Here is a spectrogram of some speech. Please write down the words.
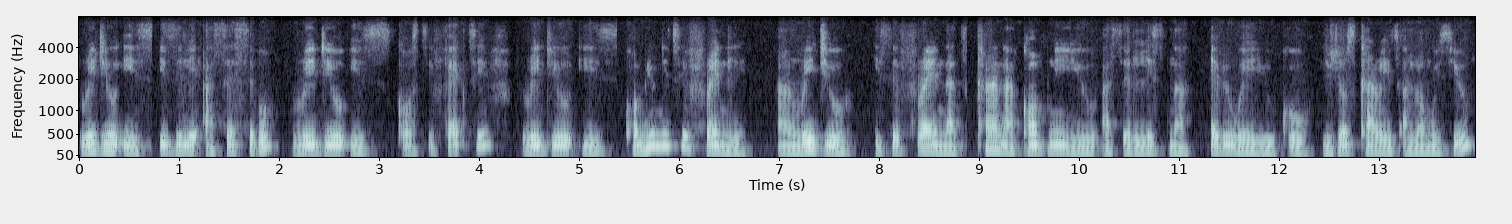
Radio is easily accessible, radio is cost effective, radio is community friendly, and radio is a friend that can accompany you as a listener everywhere you go. You just carry it along with you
